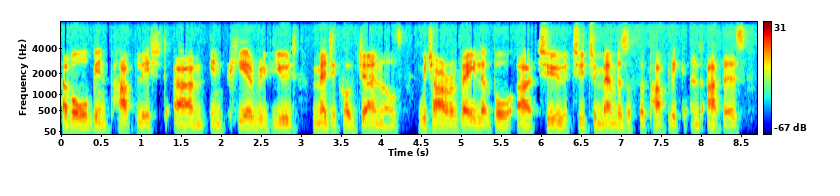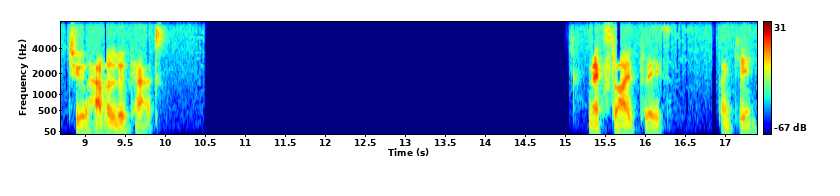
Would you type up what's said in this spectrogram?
have all been published um, in peer-reviewed medical journals, which are available uh, to, to, to members of the public and others to have a look at. Next slide, please. Thank you.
